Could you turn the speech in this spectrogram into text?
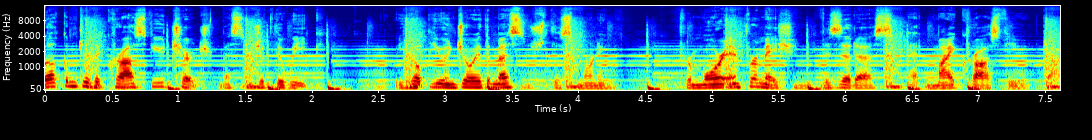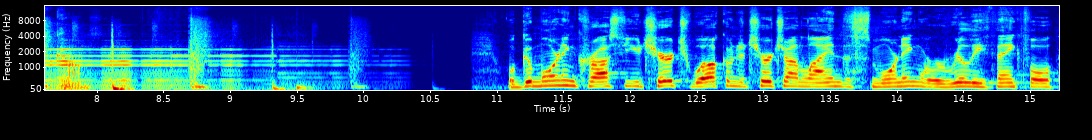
Welcome to the Crossview Church Message of the Week. We hope you enjoy the message this morning. For more information, visit us at mycrossview.com. Well, good morning, Crossview Church. Welcome to Church Online this morning. We're really thankful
